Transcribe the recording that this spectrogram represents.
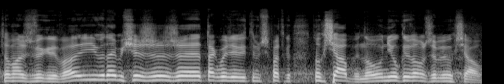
to Mariusz wygrywa i wydaje mi się, że, że tak będzie w tym przypadku. No chciałbym, no nie ukrywam, żebym chciał.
